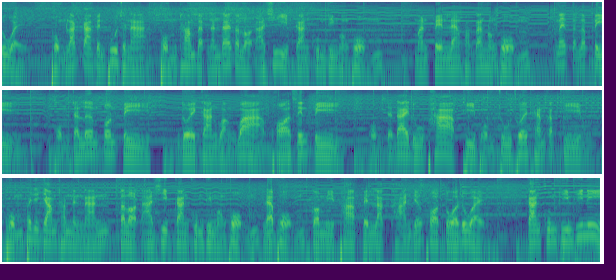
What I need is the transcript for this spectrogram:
ช่วย ผมรักการเป็นผู้ชนะ ผมทำแบบนั้นได้ตลอดอาชีพการคุมทีมของผม มันเป็นแรงผลักดันของผม ในแต่ละปี ผมจะเริ่มต้นปี โดยการหวังว่าพอสิ้นปี ผมจะได้ดูภาพที่ผมชูช่วยแถมกับทีม ผมพยายามทำอย่างนั้น ตลอดอาชีพการคุมทีมของผม และผมก็มีภาพเป็นหลักฐานเยอะพอตัวด้วย การคุมทีมที่นี่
